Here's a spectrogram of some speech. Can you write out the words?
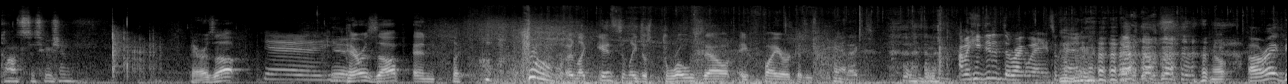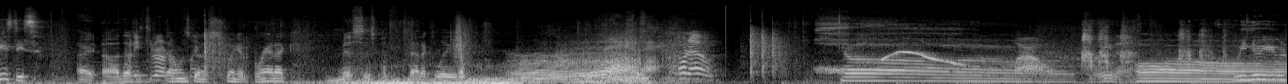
Constitution. Para's up. Yay. Para's up and like and like instantly just throws out a fire because he's panicked. I mean, he did it the right way. It's okay. Nope. All right, beasties. All right, uh, that, he threw it that one's the going to swing at Brannick. Misses pathetically. oh no. Oh. wow, Marina. Oh. We knew you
